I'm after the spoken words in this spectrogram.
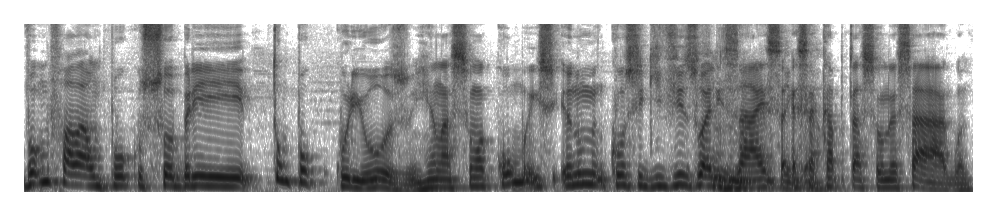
Vamos falar um pouco sobre. Estou um pouco curioso em relação a como isso. Eu não consegui visualizar essa, essa captação dessa água.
